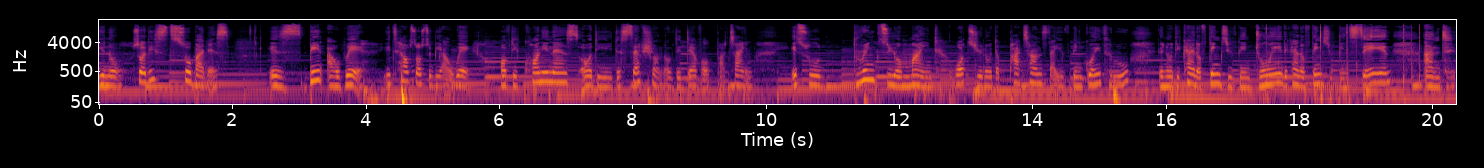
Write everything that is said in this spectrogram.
You know, so this soberness is being aware. It helps us to be aware of the cunningness or the deception of the devil part time. It will bring to your mind what you know the patterns that you've been going through you know the kind of things you've been doing the kind of things you've been saying and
